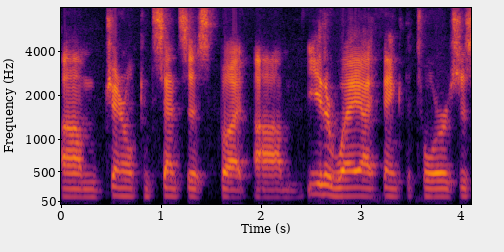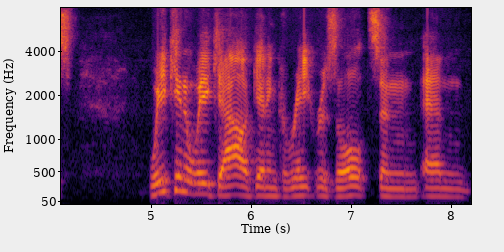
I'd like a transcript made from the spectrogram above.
um, general consensus. But um, either way, I think the tour is just week in and week out getting great results, and and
